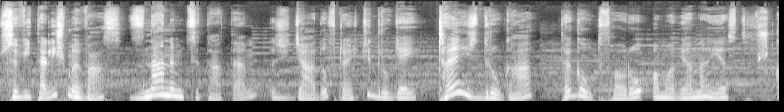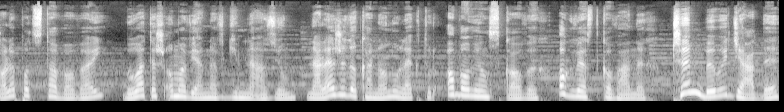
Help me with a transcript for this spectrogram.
Przywitaliśmy Was znanym cytatem z Dziadów części drugiej. Część druga tego utworu omawiana jest w szkole podstawowej, była też omawiana w gimnazjum. Należy do kanonu lektur obowiązkowych, ogwiazdkowanych. Czym były dziady?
